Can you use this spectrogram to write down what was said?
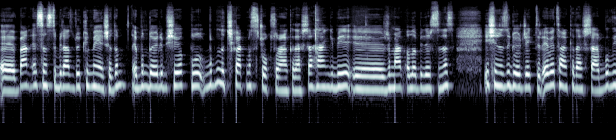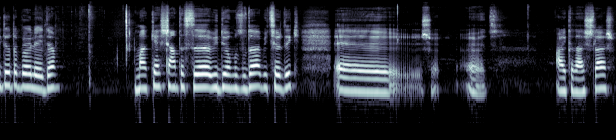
Ee, ben esansta biraz dökülme yaşadım. E, bunda öyle bir şey yok. Bu, bunun da çıkartması çok zor arkadaşlar. Herhangi bir e, rimel alabilirsiniz. İşinizi görecektir. Evet arkadaşlar bu videoda böyleydi. Makyaj çantası videomuzu da bitirdik. Ee, şöyle, evet. Arkadaşlar.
